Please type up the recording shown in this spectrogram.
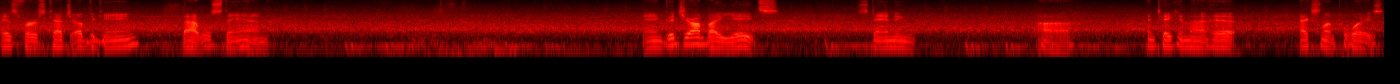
His first catch of the game. That will stand. And good job by Yates standing uh, and taking that hit. Excellent poise.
